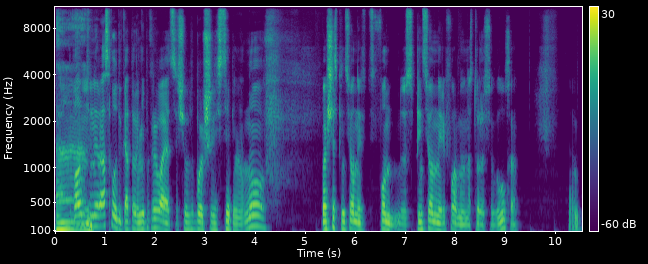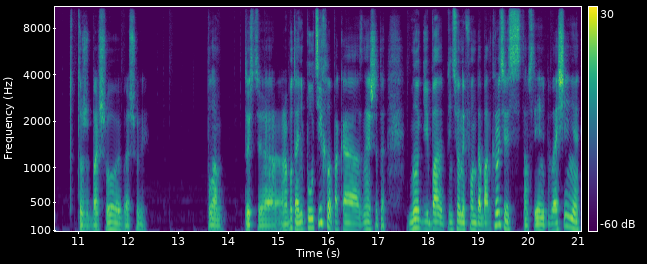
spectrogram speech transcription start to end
А... Дополнительные расходы, которые не покрываются еще в большей степени. Ну, вообще с пенсионной фонд, с пенсионной реформой у нас тоже все глухо тоже большой-большой план. То есть э, работа, они поутихла, пока, знаешь, это многие бан- пенсионные фонды обанкротились, там слияние поглощения,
